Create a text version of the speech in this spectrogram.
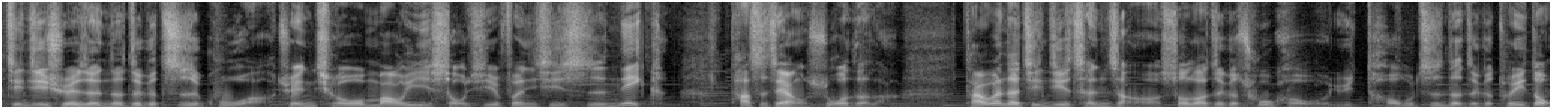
经济学人的这个智库啊，全球贸易首席分析师 Nick，他是这样说的啦。台湾的经济成长啊，受到这个出口与投资的这个推动，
